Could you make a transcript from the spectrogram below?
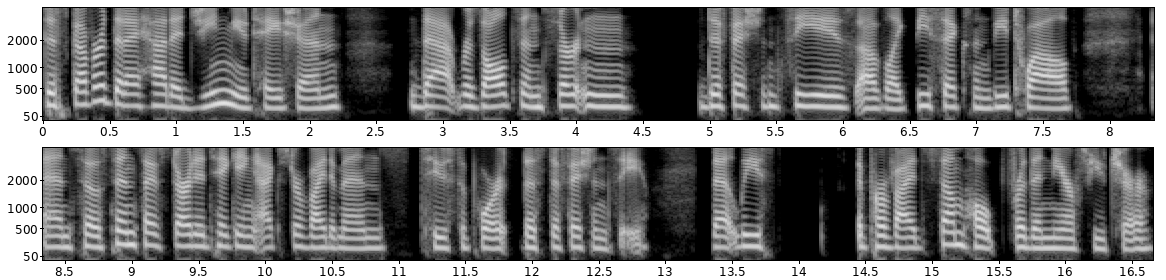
discovered that I had a gene mutation that results in certain deficiencies of like B6 and B12 and so, since I've started taking extra vitamins to support this deficiency, at least it provides some hope for the near future.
